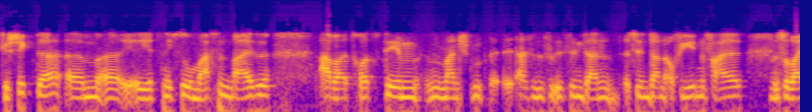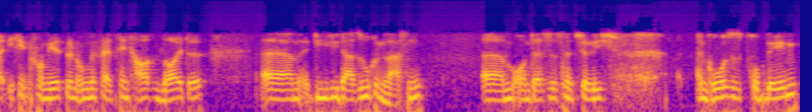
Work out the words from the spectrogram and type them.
geschickter, ähm, äh, jetzt nicht so massenweise, aber trotzdem, man, also es sind dann, es sind dann auf jeden Fall, soweit ich informiert bin, ungefähr 10.000 Leute, ähm, die sie da suchen lassen. Ähm, und das ist natürlich ein großes Problem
